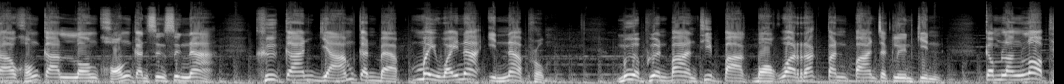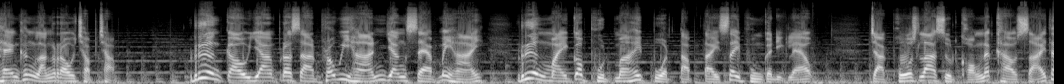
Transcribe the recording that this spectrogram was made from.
ราวของการลองของกันซึ่งซึ่งหน้า คือการหยามกันแบบไม่ไว้หน้าอินหน้าพรม เมื่อเพื่อนบ้านที่ปากบอกว่ารักปันปานจะกลืนกินกำลังลอบแทงข้างหลังเราฉับๆ เรื่องเก่าอย่างปราสาทพระวิหารยังแสบไม่หาย เรื่องใหม่ก็ผุดมาให้ปวดตับไตไส้พุงกันอีกแล้ว จากโพสต์ล่าสุดของนักข่าวสายท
